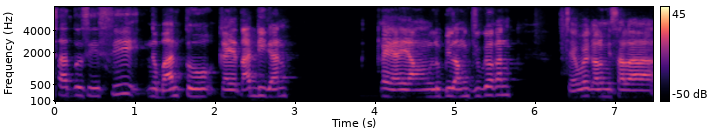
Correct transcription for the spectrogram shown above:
Satu sisi ngebantu, kayak tadi kan. Kayak yang lu bilang juga kan, cewek kalau misalnya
